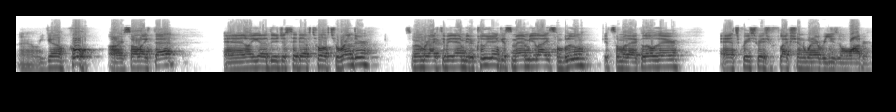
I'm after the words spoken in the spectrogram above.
There we go. Cool. All right, so I like that. And all you gotta do is just hit F12 to render. So remember, to activate ambient occlusion, get some light, some bloom, get some of that glow there, and increase race reflection whenever using water.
